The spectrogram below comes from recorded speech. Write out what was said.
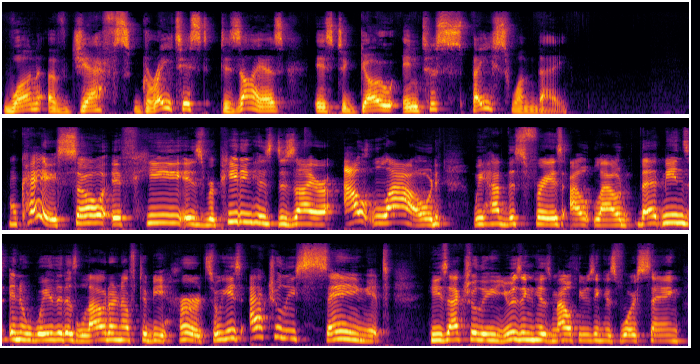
One of Jeff's greatest desires is to go into space one day. Okay, so if he is repeating his desire out loud, we have this phrase out loud. That means in a way that is loud enough to be heard. So he's actually saying it. He's actually using his mouth, using his voice, saying,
